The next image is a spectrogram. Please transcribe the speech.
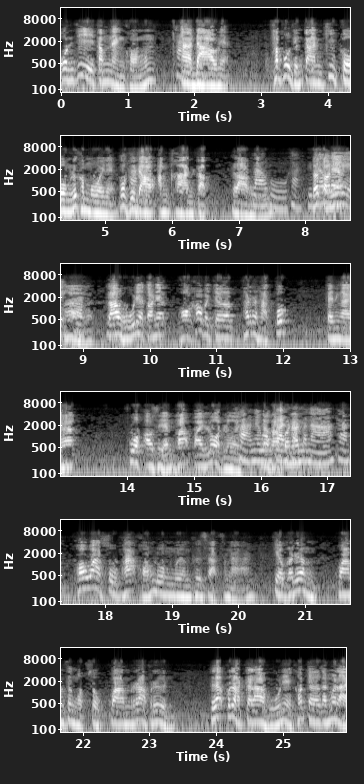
คนที่ตำแหน่งของค่ะอ่าดาวเนี่ย ถ้าพูดถึงการขี้โกงหรือขโมยเนี่ยก็คือค่ะดาวอังคารกับราหูราหูค่ะแล้วตอนเนี้ยเจ้าเลขอ่าราหูเนี่ยตอนเนี้ยพอเข้าไปเจอพระรหัสปุ๊บเป็นไงฮะ พวกเอาเสียนพระไปโลดเลยค่ะ ในวงะคบการเพราะฉะศานั้น สนาค่ะ เพราะว่าสุภะของดวงเมืองคือศาสนา เกี่ยวกับเรื่องความสงบสุขความราบรื่น และพระหัสกับราหูเนี่ยเขาเจอกันเมื่อไหร่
